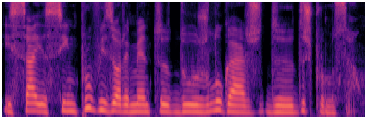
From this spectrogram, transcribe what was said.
e sai assim provisoriamente dos lugares de despromoção.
